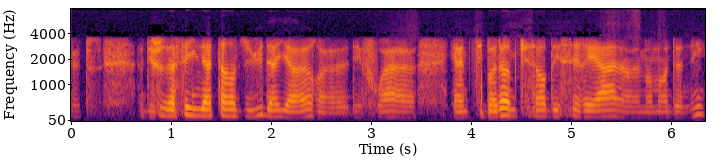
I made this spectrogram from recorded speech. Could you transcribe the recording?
euh, des choses assez inattendues d'ailleurs. Euh, des fois, il y a un petit bonhomme qui sort des céréales à un moment donné.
